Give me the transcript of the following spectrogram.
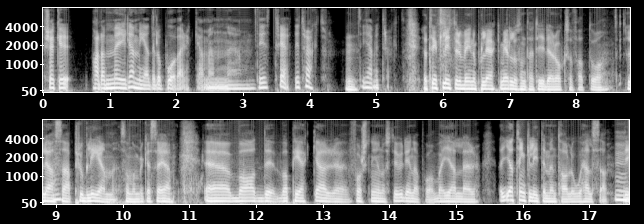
försöker på alla möjliga medel att påverka, men eh, det är, trä, det är trögt. Mm. Det är jävligt trögt. Jag tänkte lite, du var inne på läkemedel och sånt här tidigare också, för att då lösa Mm. problem, som de brukar säga. Eh, vad, vad pekar eh, forskningen och studierna på, vad gäller, jag tänker lite mental ohälsa. Mm. Det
